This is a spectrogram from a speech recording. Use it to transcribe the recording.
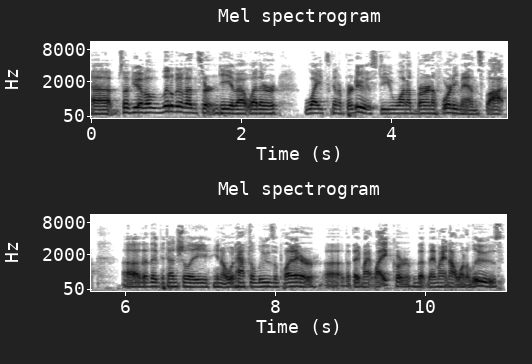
Uh, so if you have a little bit of uncertainty about whether White's going to produce, do you want to burn a 40 man spot? Uh, that they potentially, you know, would have to lose a player uh, that they might like or that they might not want to lose,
